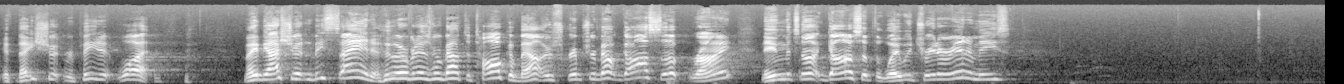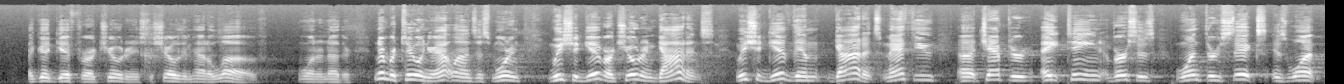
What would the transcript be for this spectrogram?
if they shouldn't repeat it, what? Maybe I shouldn't be saying it. Whoever it is we're about to talk about, there's scripture about gossip, right? And even if it's not gossip, the way we treat our enemies, a good gift for our children is to show them how to love one another. Number two on your outlines this morning, we should give our children guidance. We should give them guidance. Matthew uh, chapter 18, verses 1 through 6 is what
